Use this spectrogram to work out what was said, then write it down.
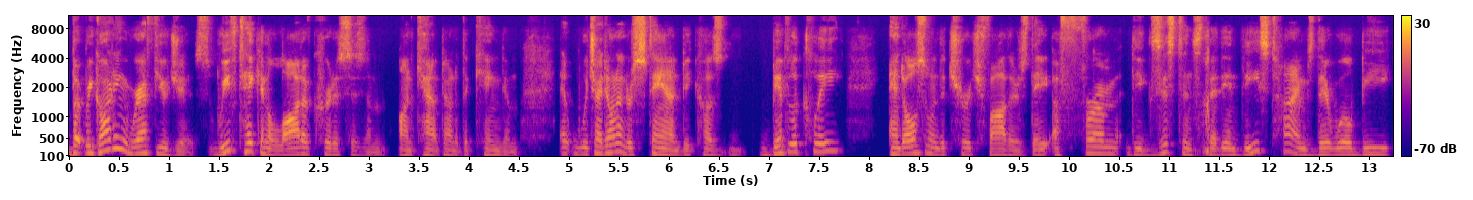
but regarding refuges, we've taken a lot of criticism on Countdown to the Kingdom, eh, which I don't understand because biblically and also in the church fathers, they affirm the existence that in these times there will be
